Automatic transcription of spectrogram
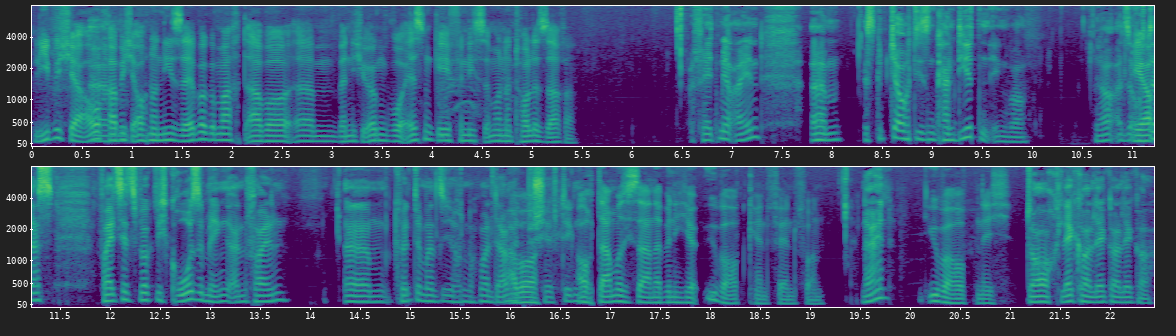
Liebe ich ja auch, ähm, habe ich auch noch nie selber gemacht, aber ähm, wenn ich irgendwo essen gehe, finde ich es immer eine tolle Sache. Fällt mir ein, ähm, es gibt ja auch diesen kandierten Ingwer. Ja, also auch ja. das, falls jetzt wirklich große Mengen anfallen, ähm, könnte man sich auch nochmal damit Aber beschäftigen. Auch da muss ich sagen, da bin ich ja überhaupt kein Fan von. Nein? Überhaupt nicht. Doch, lecker, lecker, lecker.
